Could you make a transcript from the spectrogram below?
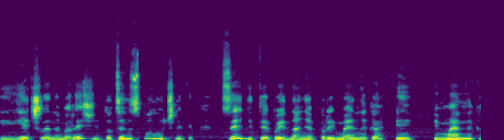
і є членами речення, то це не сполучники. Це діти поєднання прийменника і іменника.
